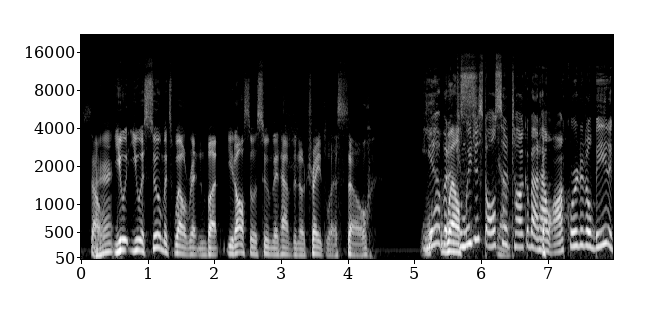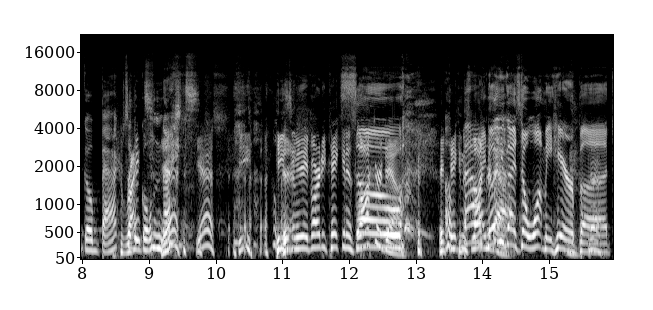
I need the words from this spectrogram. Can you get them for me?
So All right. you you assume it's well written, but you'd also assume they'd have the no trade list. So yeah but well, can we just also talk about how awkward it'll be to go back to the Golden Knights yes. he, I mean, they've already taken his So- locker down. They've taken his About- locker I know down. you guys don't want me here, but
